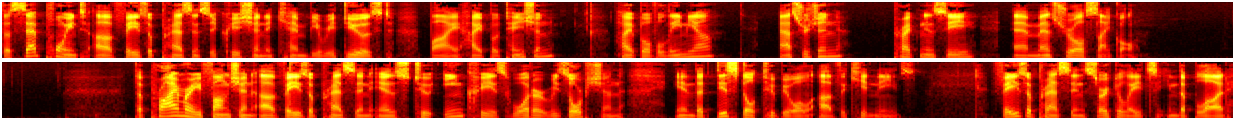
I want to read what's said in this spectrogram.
The set point of vasopressin secretion can be reduced by hypotension, hypovolemia, estrogen, pregnancy, and menstrual cycle. The primary function of vasopressin is to increase water resorption in the distal tubule of the kidneys. Vasopressin circulates in the blood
